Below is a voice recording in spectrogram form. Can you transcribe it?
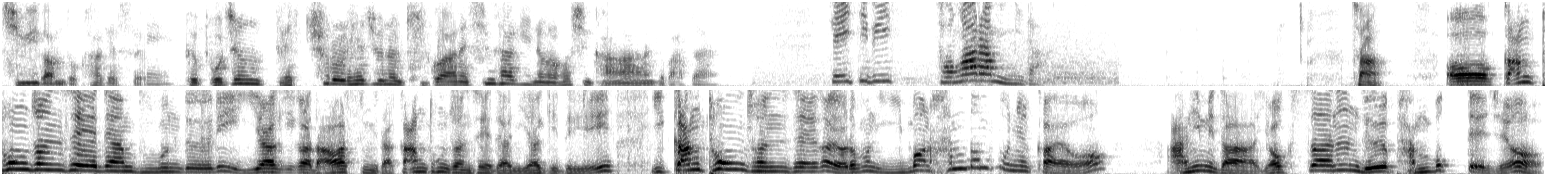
지휘 감독하겠어요. 네. 그 보증 대출을 해주는 기관의 심사 기능을 훨씬 강화하는 게 맞아요. JTBC 정아람입니다. 자, 어, 깡통 전세에 대한 부분들이 이야기가 나왔습니다. 깡통 전세에 대한 이야기들이. 이 깡통 전세가 여러분 이번 한 번뿐일까요? 아닙니다. 역사는 늘 반복되죠.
